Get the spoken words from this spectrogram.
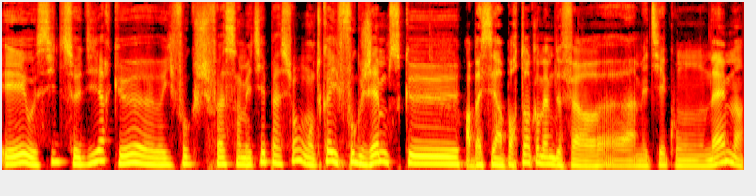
Et aussi de se dire que euh, il faut que je fasse un métier passion ou en tout cas il faut que j'aime ce que ah bah c'est important quand même de faire euh, un métier qu'on aime.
